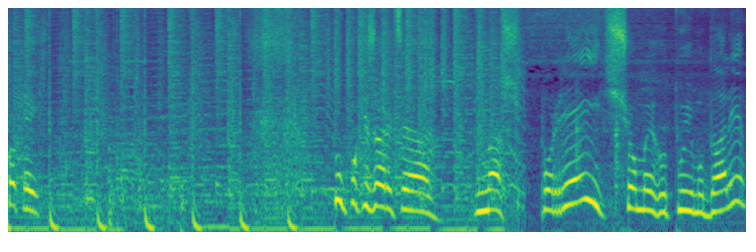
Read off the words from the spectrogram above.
Окей. Ну, поки жариться наш порей, що ми готуємо далі? Е,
